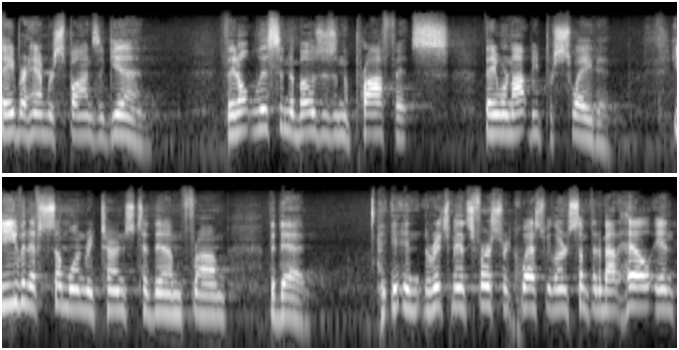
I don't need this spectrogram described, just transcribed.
Abraham responds again. If they don't listen to Moses and the prophets, they will not be persuaded even if someone returns to them from the dead. In the rich man's first request, we learned something about hell. In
